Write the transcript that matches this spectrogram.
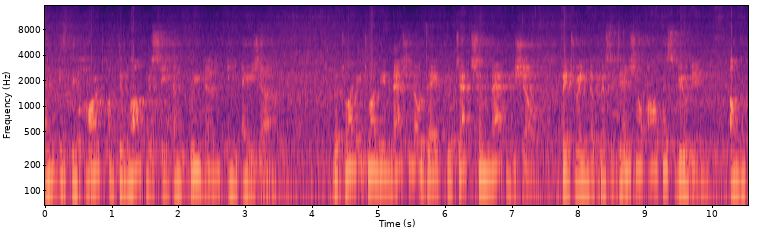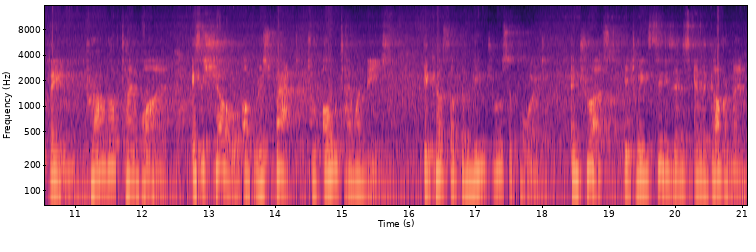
and is the heart of democracy and freedom in Asia. The 2020 National Day Projection Mapping Show featuring the Presidential Office Building on the theme Proud of Taiwan is a show of respect to all Taiwanese because of the mutual support and trust between citizens and the government.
